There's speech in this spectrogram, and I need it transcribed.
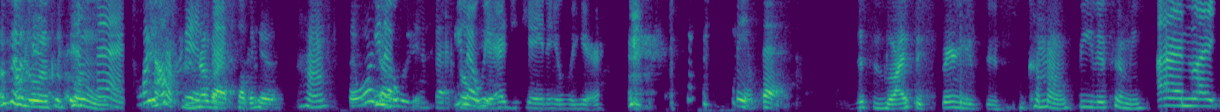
I'm gonna okay, go in a cocoon. Facts. What y'all spin no facts over here? Huh? So you know, we, you know, we educated over here. spin facts. This is life experiences. Come on, feed it to me. And like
